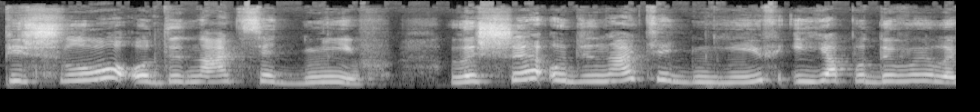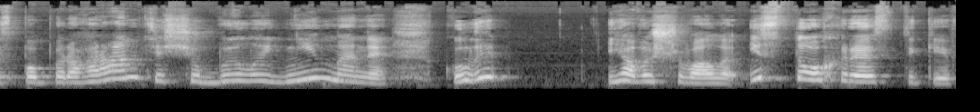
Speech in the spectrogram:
пішло 11 днів. Лише 11 днів, і я подивилась по програмці, що були дні в мене, коли я вишивала і 100 хрестиків,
